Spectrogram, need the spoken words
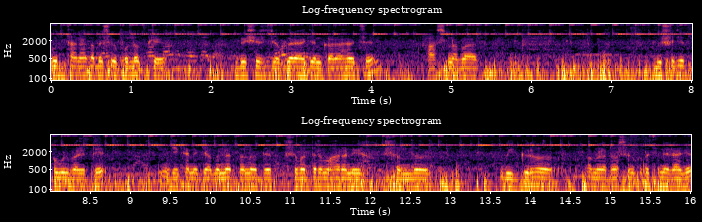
উত্থান একাদশী উপলক্ষে বিশেষ যজ্ঞের আয়োজন করা হয়েছে। হাসনাবাদ বিশ্বজিৎ বাবুর বাড়িতে, যেখানে জগন্নাথ বলদেব সুভদ্রা মহারানীর সুন্দর বিগ্রহ আপনারা দর্শন করেছেন এর আগে।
